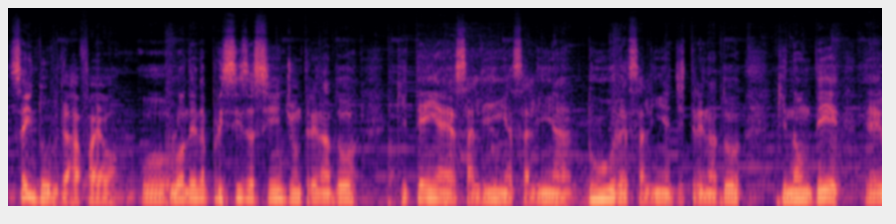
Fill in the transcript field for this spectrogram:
Sem dúvida, Rafael. O Londrina precisa sim de um treinador que tenha essa linha, essa linha dura, essa linha de treinador que não dê é,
